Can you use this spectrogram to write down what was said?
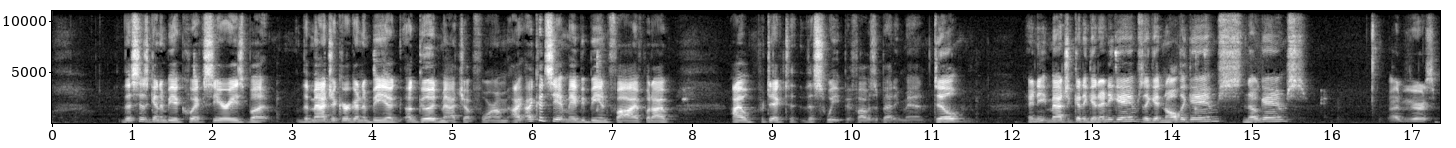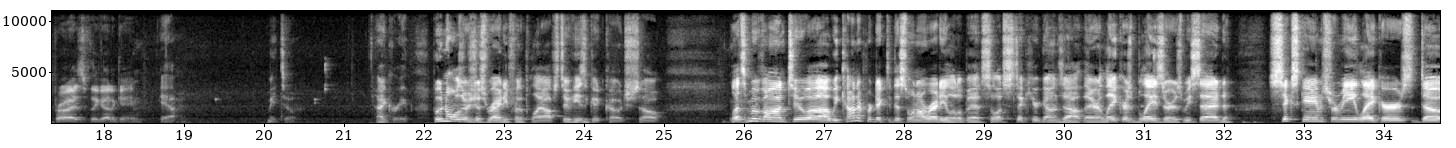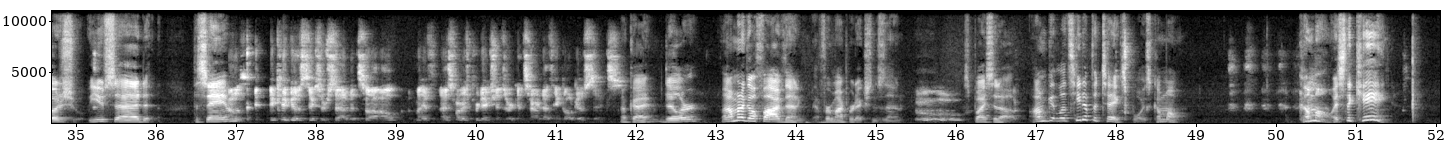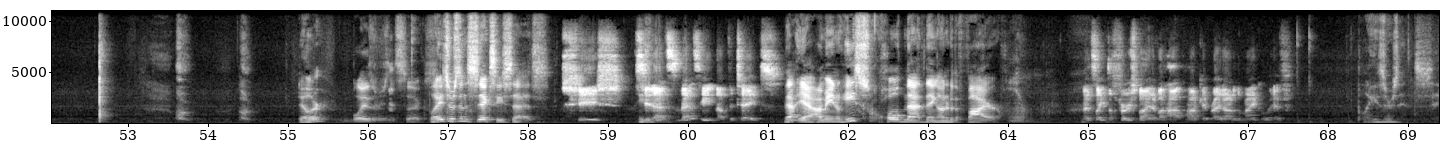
this is going to be a quick series, but the Magic are going to be a, a good matchup for him. I, I could see it maybe being five, but I I will predict the sweep if I was a betting man. Dyl, any Magic going to get any games? They getting all the games? No games? I'd be very surprised if they got a game. Yeah, me too. I agree. Budenholzer's just ready for the playoffs too. He's a good coach. So let's move on to. Uh, we kind of predicted this one already a little bit. So let's stick your guns out there. Lakers Blazers. We said six games for me. Lakers. Doge. You said the I same. was, it could go six or seven, so I'll. My, as far as predictions are concerned, I think I'll go six. Okay. Diller. I'm gonna go five then for my predictions. Then Ooh, spice it up. I'm. get- Let's heat up the takes, boys. Come on. Come on. It's the king. Diller. Blazers and six. Blazers and six, he says. sheesh. See, that's that's heating up the takes. That yeah, I mean he's holding that thing under the fire. That's like the first bite of a hot pocket right out of the microwave. Blazers in six.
